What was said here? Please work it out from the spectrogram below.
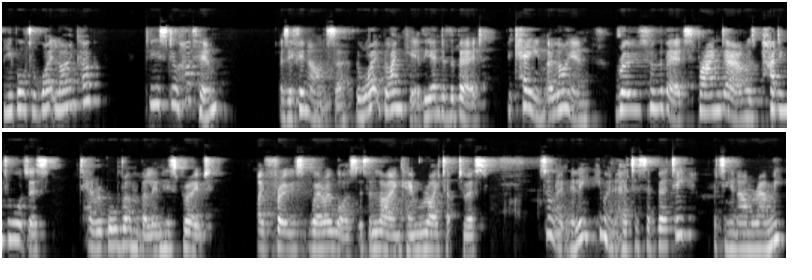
and you bought a white lion cub. Do you still have him? As if in answer, the white blanket at the end of the bed became a lion, rose from the bed, sprang down, was padding towards us, terrible rumble in his throat. I froze where I was as the lion came right up to us. It's all right, Milly. He won't hurt us, said Bertie, putting an arm around me.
